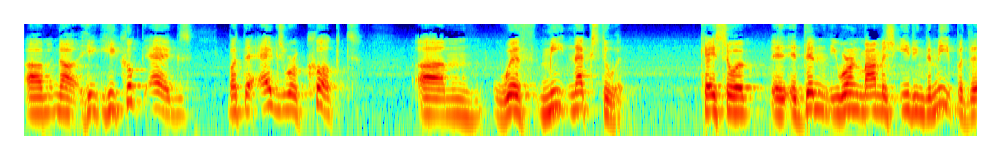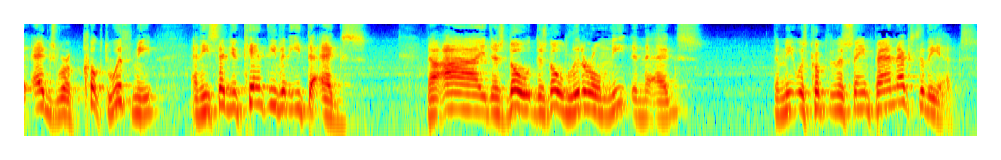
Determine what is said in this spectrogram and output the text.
Um, no, he, he cooked eggs, but the eggs were cooked um, with meat next to it. Okay, so it, it, it, didn't. You weren't mamish eating the meat, but the eggs were cooked with meat, and he said you can't even eat the eggs. Now, I there's no there's no literal meat in the eggs. The meat was cooked in the same pan next to the eggs.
